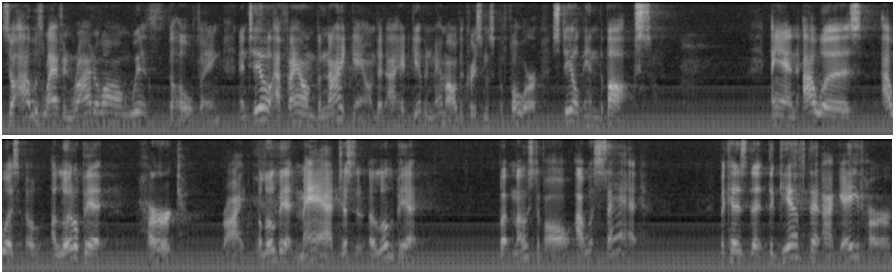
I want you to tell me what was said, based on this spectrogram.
So I was laughing right along with the whole thing until I found the nightgown that I had given Mama the Christmas before still in the box. And I was I was a, a little bit hurt, right? A little bit mad, just a, a little bit. But most of all, I was sad because the, the gift that I gave her,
